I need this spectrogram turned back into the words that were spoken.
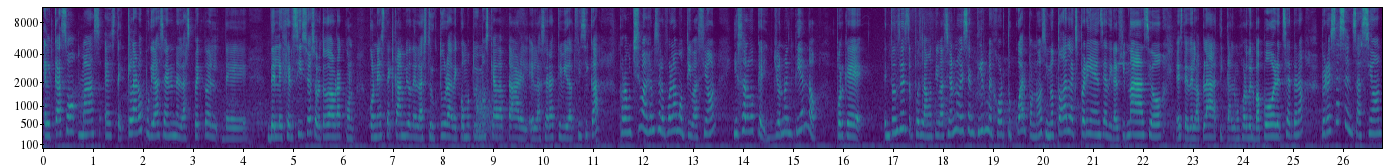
el, caso más este, claro pudiera ser en el aspecto del, del ejercicio, sobre todo ahora con, con este cambio de la estructura, de cómo tuvimos que adaptar el, el hacer actividad física. Para muchísima gente se le fue la motivación y es algo que yo no entiendo, porque entonces, pues la motivación no es sentir mejor tu cuerpo, ¿no? Sino toda la experiencia de ir al gimnasio, este, de la plática, a lo mejor del vapor, etcétera. Pero esa sensación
